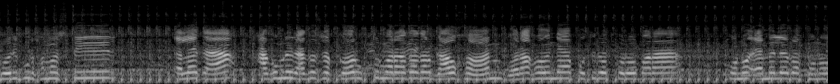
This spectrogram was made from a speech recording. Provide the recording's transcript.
গৌৰীপুৰ সমষ্টিৰ এলেকা আগমনী ৰাজচক্ৰৰ উত্তৰ মৰাদাৰ গাঁওখন গৰাখহনীয়া প্ৰতিৰোধ কৰিব পৰা কোনো এম এল এ বা কোনো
